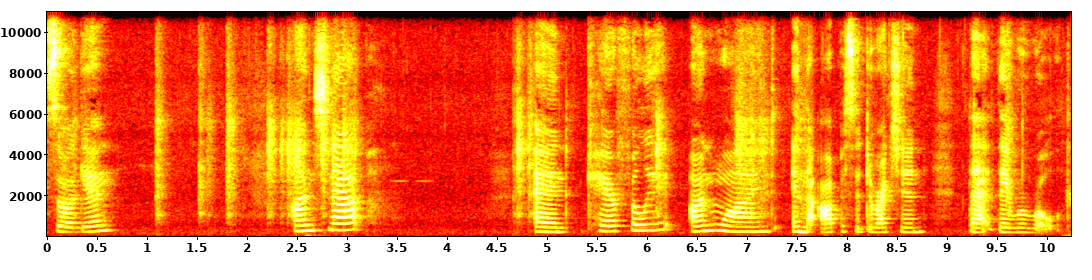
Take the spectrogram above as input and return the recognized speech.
So again, unsnap and carefully unwind in the opposite direction that they were rolled.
